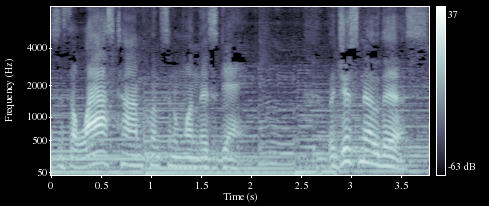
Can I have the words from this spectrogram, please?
since the last time Clemson won this game. But just know this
